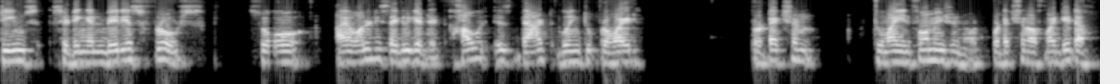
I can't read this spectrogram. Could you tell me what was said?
teams sitting in various floors. So I have already segregated. How is that going to provide protection to my information or protection of my data,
